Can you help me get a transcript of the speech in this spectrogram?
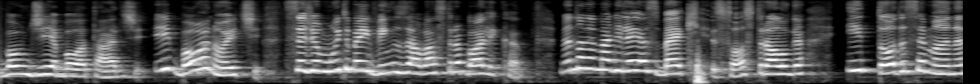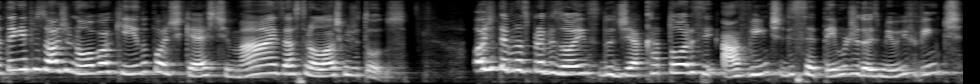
bom dia, boa tarde e boa noite. Sejam muito bem-vindos ao Astrobólica. Meu nome é Marília Asbeck, eu sou astróloga e toda semana tem episódio novo aqui no podcast mais astrológico de todos. Hoje temos as previsões do dia 14 a 20 de setembro de 2020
